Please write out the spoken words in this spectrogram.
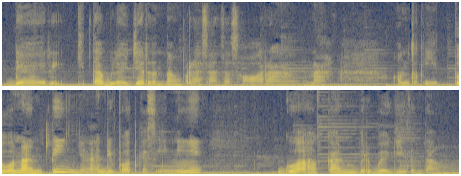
dari kita belajar tentang perasaan seseorang. Nah untuk itu nantinya di podcast ini gue akan berbagi tentang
